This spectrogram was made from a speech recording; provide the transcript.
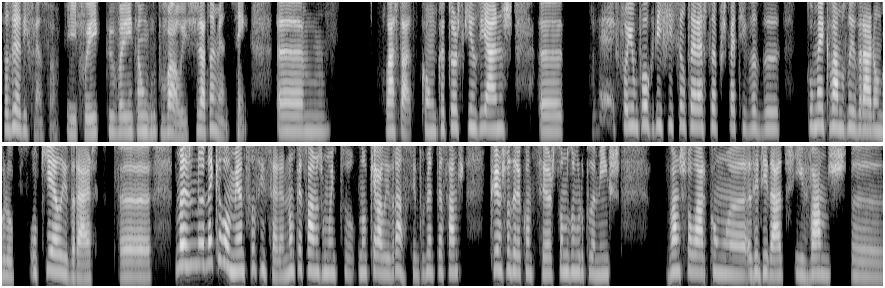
fazer a diferença. E foi aí que veio então o Grupo Valis. Exatamente, sim. Um, lá está, com 14, 15 anos, uh, foi um pouco difícil ter esta perspectiva de como é que vamos liderar um grupo, o que é liderar. Uh, mas naquele momento, sou sincera, não pensámos muito no que era a liderança, simplesmente pensámos queremos fazer acontecer, somos um grupo de amigos, vamos falar com uh, as entidades e vamos uh,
